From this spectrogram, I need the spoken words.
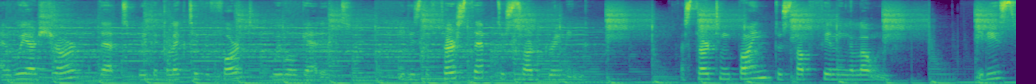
and we are sure that with a collective effort we will get it. It is the first step to start dreaming, a starting point to stop feeling alone. It is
